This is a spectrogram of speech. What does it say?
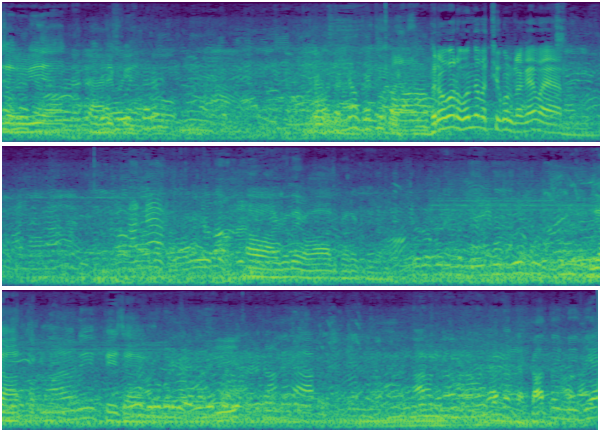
ज़रूरी है पब्लिक को बरोबर हो बच्चे कौन लगे हुआ यार आगे देखो आवाज़ कर रखी यहाँ तक ना नहीं तेज आया धक्का तो नहीं दिया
